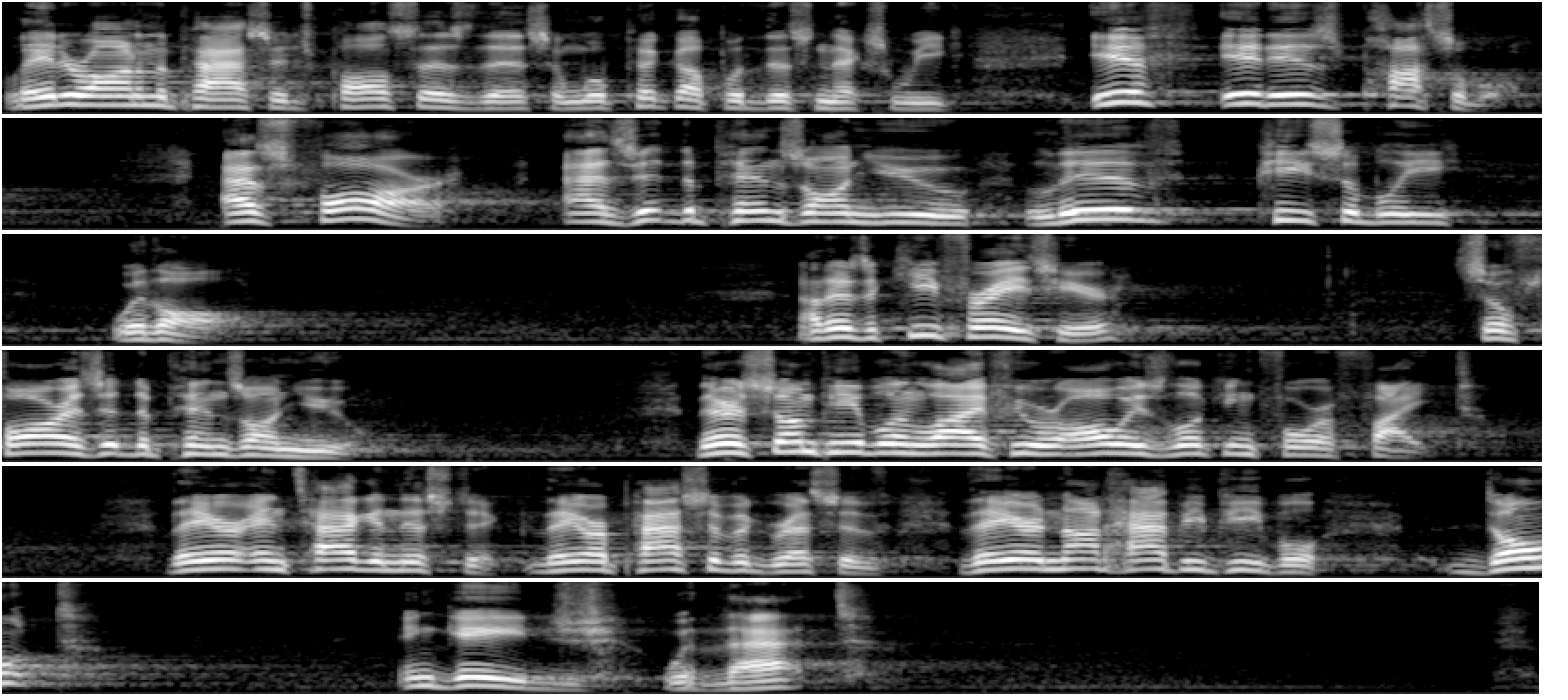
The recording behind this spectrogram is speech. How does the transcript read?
later on in the passage, Paul says this, and we'll pick up with this next week. If it is possible, as far as it depends on you, live peaceably with all. Now, there's a key phrase here so far as it depends on you. There are some people in life who are always looking for a fight. They are antagonistic. They are passive aggressive. They are not happy people. Don't engage with that.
